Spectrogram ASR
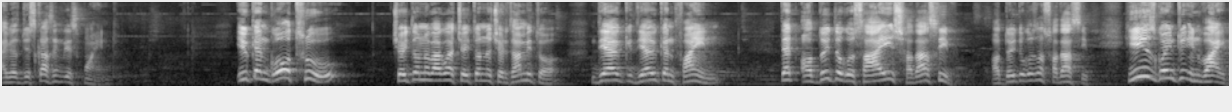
I was discussing this point. You can go through Chaitanya Bhagavad, Chaitanya Charitamrita, there, there you can find that Advaita Gosai Sadasiv, Advaita Gosai Sadasiv, he is going to invite,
